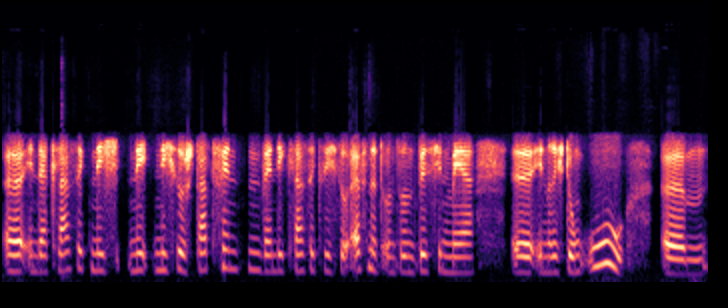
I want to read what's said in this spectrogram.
äh, in der Klassik nicht, nicht, nicht so stattfinden, wenn die Klassik sich so öffnet und so ein bisschen mehr äh, in Richtung U ähm,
